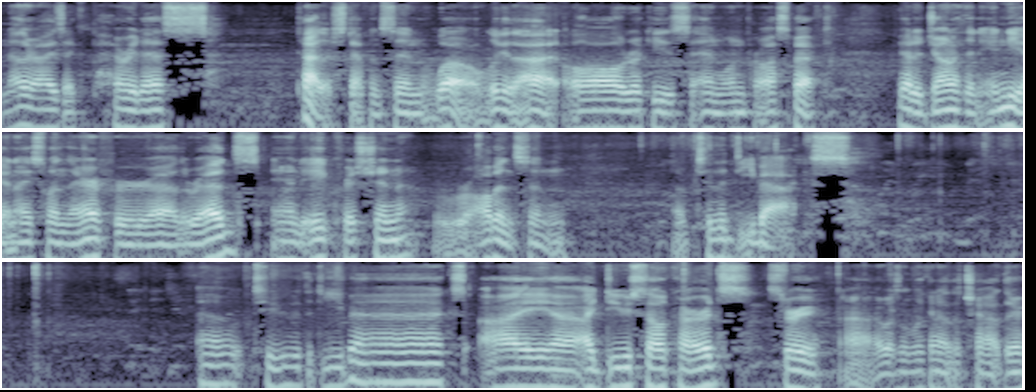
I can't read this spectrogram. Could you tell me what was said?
another Isaac Paredes. Tyler Stephenson. Whoa, look at that. All rookies and one prospect. We got a Jonathan India, nice one there for uh, the Reds, and a Kristian Robinson up to the D backs. Out to the D backs. I uh, I do sell cards. Sorry, uh, I wasn't looking at the chat there.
